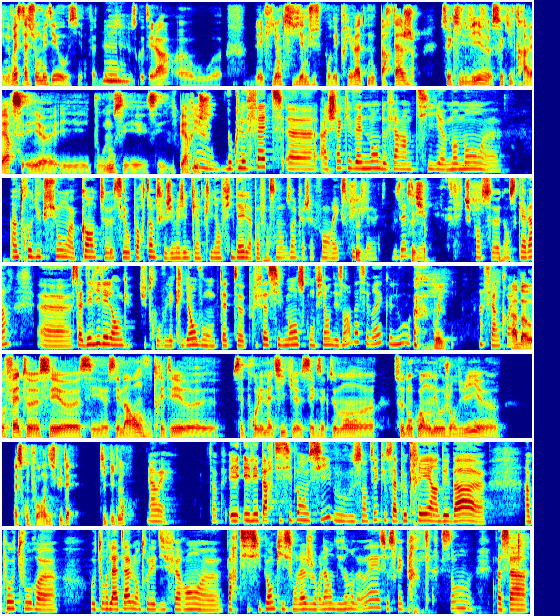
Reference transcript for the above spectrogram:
une vraie station météo aussi en fait de, mm. ce côté-là où les clients qui viennent juste pour des privates nous partagent ce qu'ils vivent, ce qu'ils traversent, et, et, pour nous, c'est hyper riche. Mm. Donc le fait à chaque événement de faire un petit moment introduction euh, quand euh, c'est opportun, parce que j'imagine qu'un client fidèle n'a pas forcément besoin qu'à chaque fois on réexplique euh, qui vous êtes. Mais je pense dans ce cas-là, euh, ça délie les langues. Tu trouves les clients vont peut-être plus facilement se confier en disant ah bah c'est vrai que nous. Oui. ah, c'est incroyable. Ah bah au fait c'est c'est c'est marrant vous traitez cette problématique c'est exactement ce dont quoi on est aujourd'hui. Est-ce qu'on pourrait en discuter? Typiquement Ah ouais. Top. Et, et, les participants aussi, vous, vous, sentez que ça peut créer un débat euh, un peu autour euh, autour de la table entre les différents euh, participants qui sont là ce jour-là en disant bah ouais, ce serait pas intéressant. Enfin ça,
